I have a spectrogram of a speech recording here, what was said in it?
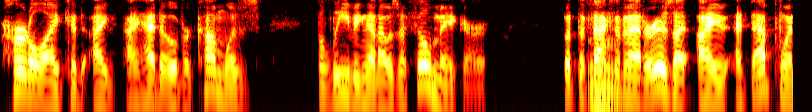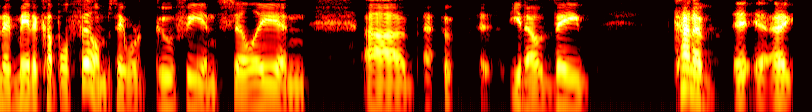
hurdle I could I, I had to overcome was believing that I was a filmmaker. But the fact Mhm. of the matter is, I, I at that point I'd made a couple films. They were goofy and silly, and uh, you know they kind of it, it-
